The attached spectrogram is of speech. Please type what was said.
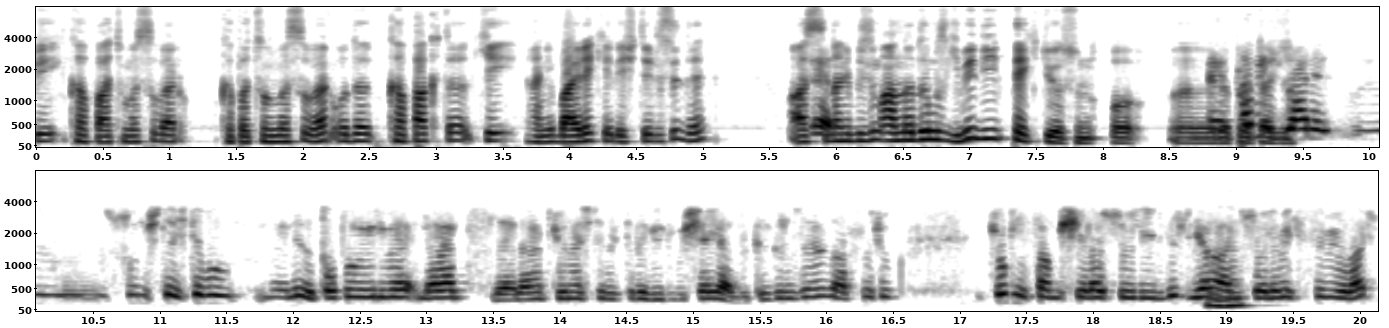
bir kapatması var kapatılması var. O da kapaktaki hani bayrak eleştirisi de aslında evet. hani bizim anladığımız gibi değil pek diyorsun o e, evet, röportajda. Tabii yani e, sonuçta işte bu ne de toplum ölüme Levent, Levent Göneş'le birlikte de bir, bir şey yazdık. Gırgır üzerine de aslında çok çok insan bir şeyler söyleyebilir. Ya Hı-hı. hani söylemek istemiyorlar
